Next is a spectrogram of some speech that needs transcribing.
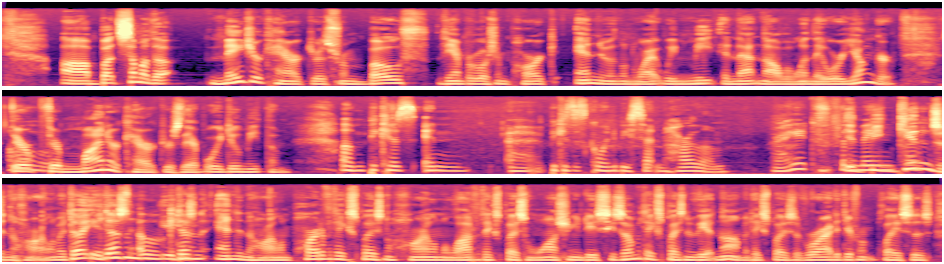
Uh, but some of the major characters from both The Emperor of Ocean Park and New England White we meet in that novel when they were younger. They're oh. they're minor characters there, but we do meet them. Um, because in uh, because it's going to be set in Harlem right? it begins part? in Harlem. It, do, it doesn't. Oh, okay. It doesn't end in Harlem. Part of it takes place in Harlem. A lot of it takes place in Washington D.C. Some of it takes place in Vietnam. It takes place in a variety of different places.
